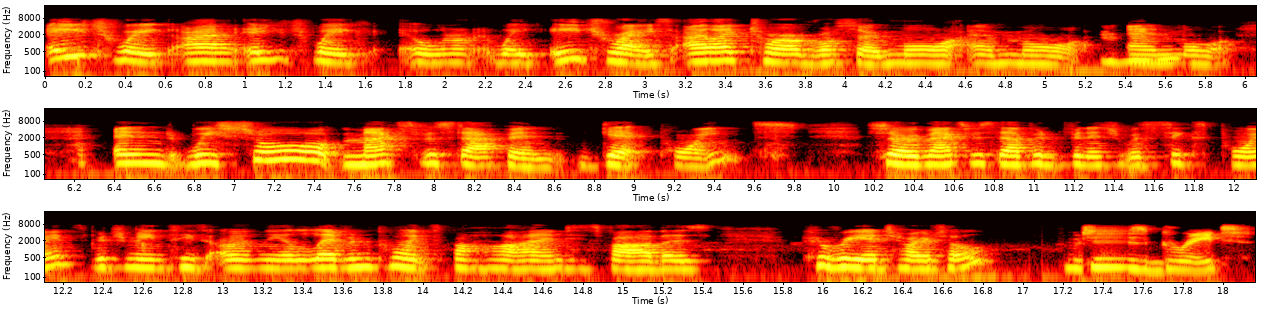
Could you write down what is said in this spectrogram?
each week, I each week, or not week, each race, I like Toro Rosso more and more mm-hmm. and more. And we saw Max Verstappen get points. So Max Verstappen finished with six points, which means he's only 11 points behind his father's career total. which is great.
